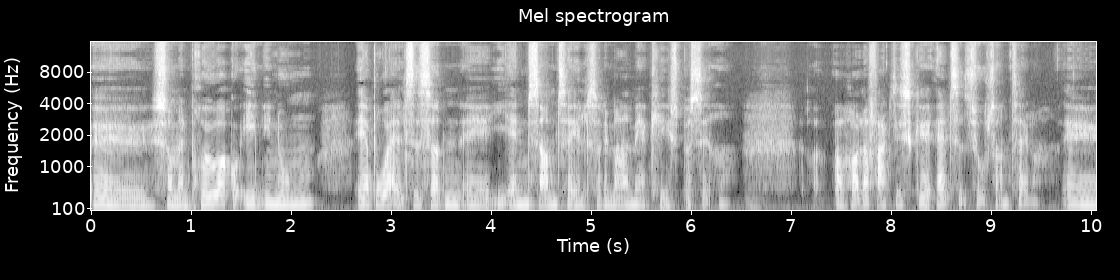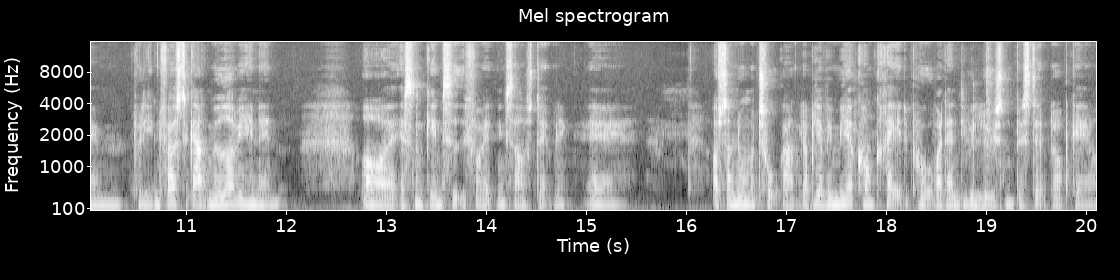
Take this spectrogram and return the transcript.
Øh, så man prøver at gå ind i nogen. Jeg bruger altid sådan øh, i anden samtale, så det er meget mere casebaseret. Og holder faktisk øh, altid to samtaler. Øh, fordi den første gang møder vi hinanden. Og er sådan en gensidig forventningsafstemning. Øh, og så nummer to gang, der bliver vi mere konkrete på, hvordan de vil løse en bestemt opgave.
